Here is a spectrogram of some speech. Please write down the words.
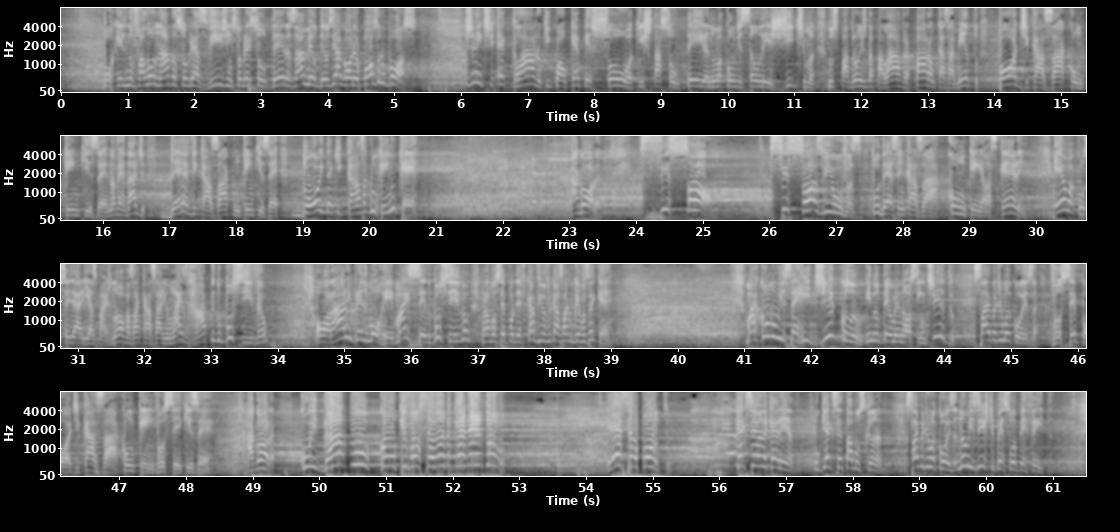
Porque ele não falou nada sobre as virgens, sobre as solteiras. Ah, meu Deus, e agora? Eu posso ou não posso? Gente, é claro que qualquer pessoa que está solteira, numa condição legítima, nos padrões da palavra, para o casamento, pode casar com quem quiser. Na verdade, deve casar com quem quiser. Doido é que casa com quem não quer. Agora, se só se só as viúvas pudessem casar com quem elas querem, eu aconselharia as mais novas a casarem o mais rápido possível, orarem para ele morrer mais cedo possível, para você poder ficar viúvo e casar com quem você quer. Mas como isso é ridículo e não tem o menor sentido, saiba de uma coisa: você pode casar com quem você quiser. Agora, cuidado com o que você anda querendo. Esse é o ponto que é que você anda querendo? O que é que você está buscando? Saiba de uma coisa: não existe pessoa perfeita.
